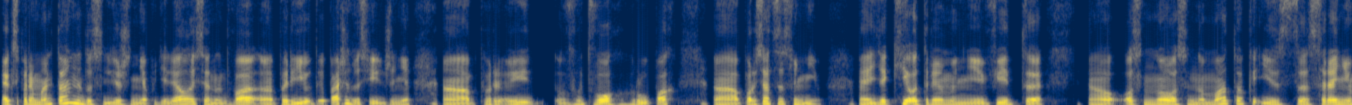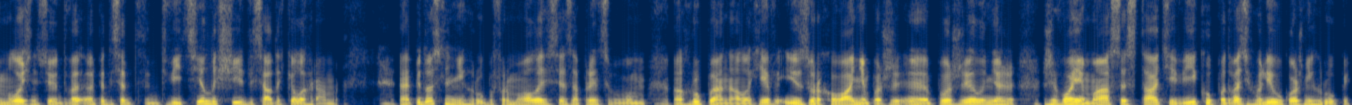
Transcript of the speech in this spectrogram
Експериментальне дослідження поділялося на два е, періоди. Перше дослідження а, при, в двох групах а, поросят сисунів, е, які отримані від е, основного синоматок із середньою молочністю е, 52,6 кг. Е, Підослідні групи формувалися за принципом е, групи аналогів із урахуванням пожи- е, живої маси, статі, віку по 20 голів у кожній групі.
